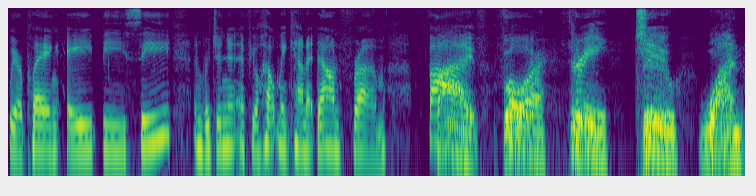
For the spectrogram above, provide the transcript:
We are playing ABC. And Virginia, if you'll help me count it down from five, four, three, two, one.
